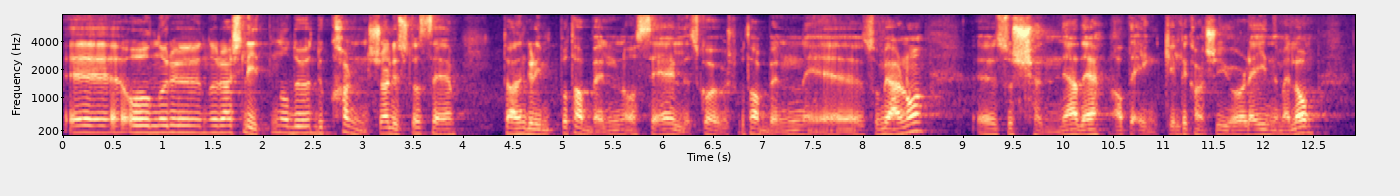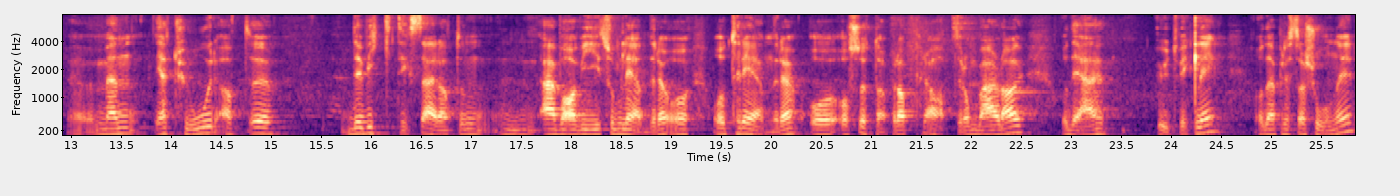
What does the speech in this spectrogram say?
Eh, og når du, når du, er sliten og du, du kanskje har lyst til å se ta en glimt på tabellen og se LSK øverst på tabellen eh, som vi er nå, eh, så skjønner jeg det. At det enkelte kanskje gjør det innimellom. Eh, men jeg tror at det viktigste er, at, er hva vi som ledere og, og trenere og, og støtteapparat prater om hver dag. Og det er utvikling, og det er prestasjoner,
